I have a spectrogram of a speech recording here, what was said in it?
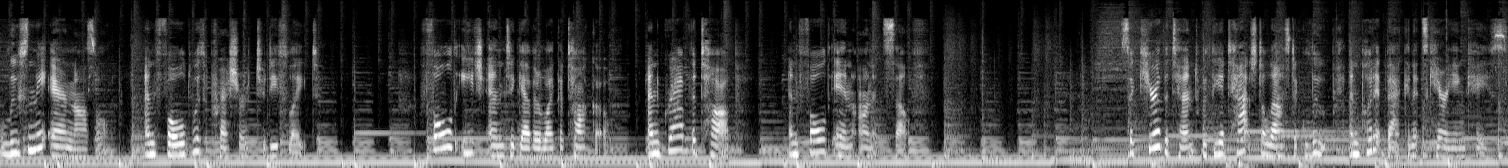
loosen the air nozzle, and fold with pressure to deflate. Fold each end together like a taco, and grab the top and fold in on itself. Secure the tent with the attached elastic loop and put it back in its carrying case.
